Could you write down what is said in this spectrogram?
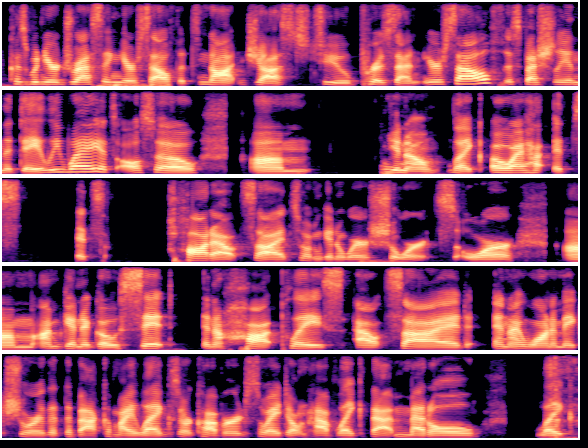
because when you're dressing yourself it's not just to present yourself especially in the daily way it's also um you know like oh i ha- it's it's hot outside, so I'm going to wear shorts, or um, I'm going to go sit in a hot place outside and I want to make sure that the back of my legs are covered so I don't have like that metal like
